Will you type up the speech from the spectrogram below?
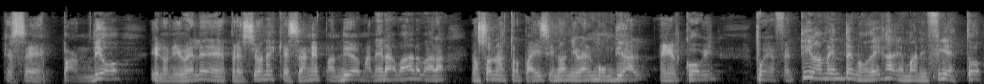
que se expandió y los niveles de depresiones que se han expandido de manera bárbara, no solo en nuestro país, sino a nivel mundial en el COVID, pues efectivamente nos deja de manifiesto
